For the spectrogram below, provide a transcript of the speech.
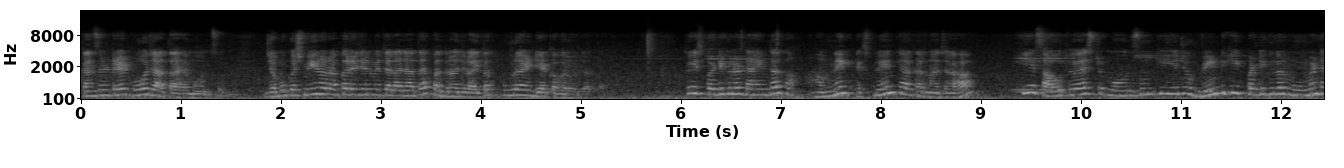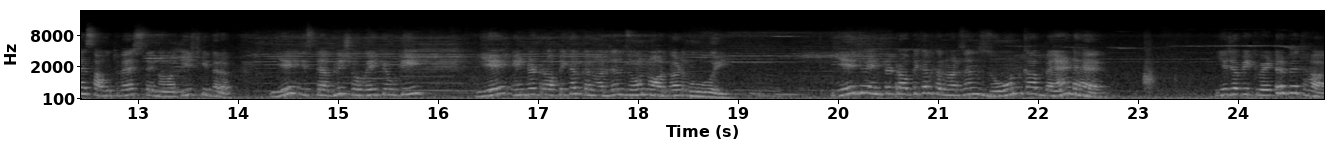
कंसनट्रेट हो जाता है मानसून जम्मू कश्मीर और अपर रीजन में चला जाता है, पंद्रह जुलाई तक पूरा इंडिया कवर हो जाता है। तो इस पर्टिकुलर टाइम तक हमने एक्सप्लेन क्या करना चाहा? कि ये साउथ वेस्ट मानसून की ये जो विंड की पर्टिकुलर मूवमेंट है साउथ वेस्ट से नॉर्थ ईस्ट की तरफ़, ये इस्टेब्लिश हो गई क्योंकि ये intertropical convergence zone northward move हुई। ये जो इंटरट्रॉपिकल कन्वर्जन जोन का बैंड है, ये जब इक्वेटर पे था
